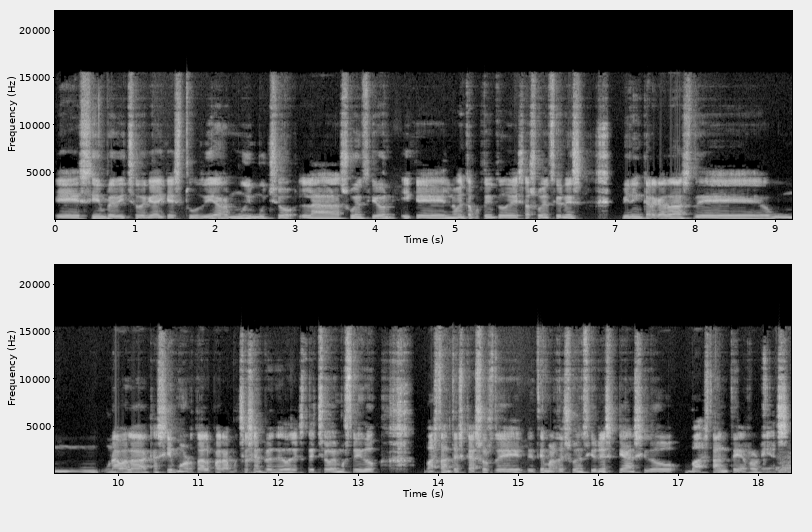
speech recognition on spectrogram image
Eh, siempre he dicho de que hay que estudiar muy mucho la subvención y que el 90% de esas subvenciones vienen cargadas de una bala casi mortal para muchos emprendedores. De hecho, hemos tenido bastantes casos de, temas de subvenciones que han sido bastante erróneas.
